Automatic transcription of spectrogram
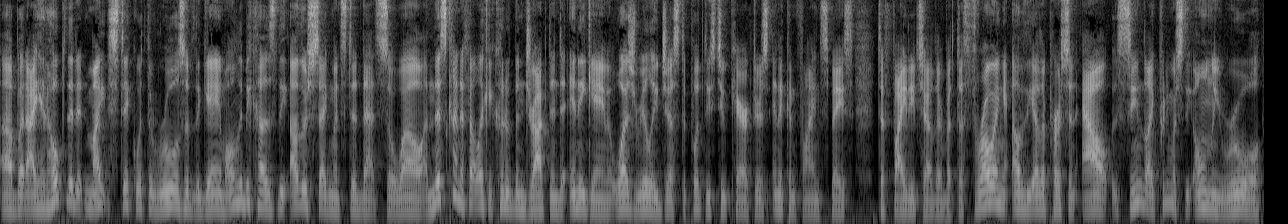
Uh, but I had hoped that it might stick with the rules of the game, only because the other segments did that so well. And this kind of felt like it could have been dropped into any game. It was really just to put these two characters in a confined space to fight each other. But the throwing of the other person out seemed like pretty much the only rule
